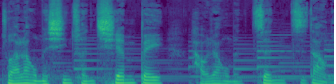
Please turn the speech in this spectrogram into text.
主啊，让我们心存谦卑，好让我们真知道你，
